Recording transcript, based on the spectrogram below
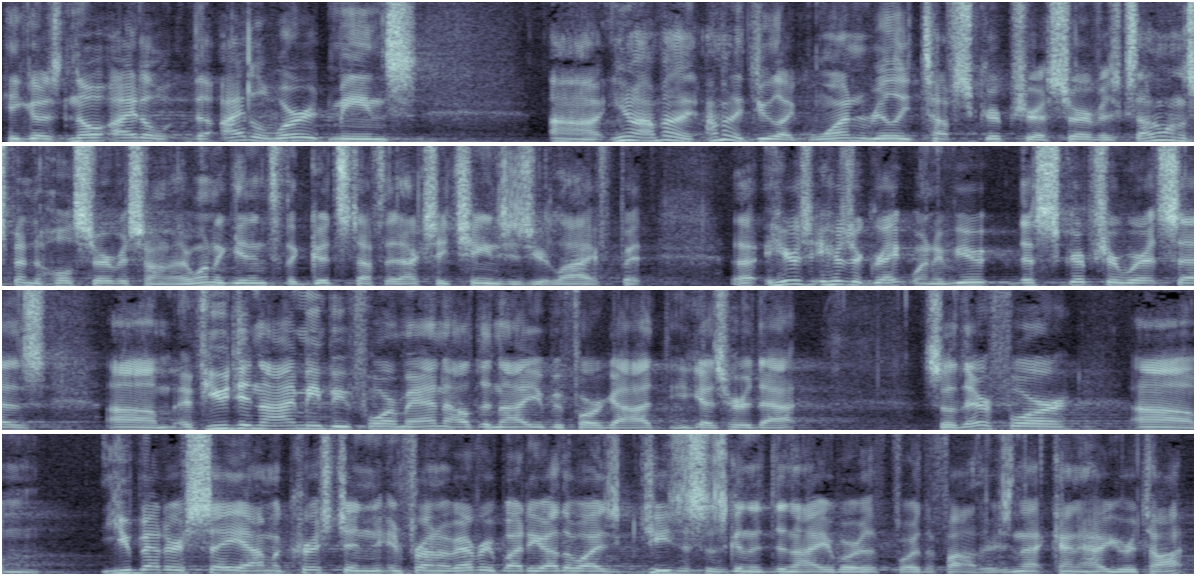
He goes, No idle, the idle word means, uh, you know, I'm gonna, I'm gonna do like one really tough scripture of service because I don't want to spend a whole service on it. I want to get into the good stuff that actually changes your life. But uh, here's, here's a great one. You, this scripture where it says, um, If you deny me before man, I'll deny you before God. You guys heard that? So therefore, um, you better say I'm a Christian in front of everybody, otherwise, Jesus is going to deny you before the Father. Isn't that kind of how you were taught?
